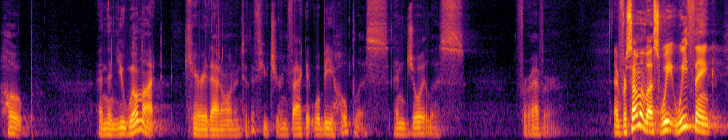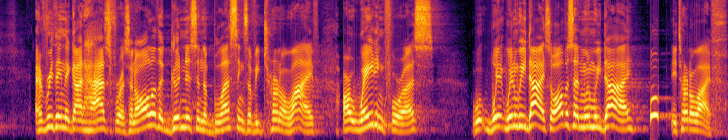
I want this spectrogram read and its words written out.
hope. And then you will not carry that on into the future. In fact, it will be hopeless and joyless forever. And for some of us, we, we think everything that God has for us and all of the goodness and the blessings of eternal life are waiting for us when, when we die. So all of a sudden, when we die, eternal life.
